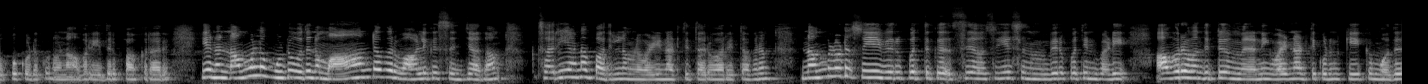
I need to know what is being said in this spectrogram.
ஒப்பு கொடுக்கணும்னு அவர் எதிர்பார்க்குறாரு. ஏன்னா நம்மளை முழுவதும் நம்ம ஆண்டவர் வாழுகை செஞ்சாதான் சரியான பாதையில் நம்மளை வழி நடத்தி தருவாரே தவிர நம்மளோட சுய விருப்பத்துக்கு சு- சுய விருப்பத்தின்படி அவரை வந்துட்டு நீங்கள் நீங்க வழிநடத்தி கொடுன்னு கேட்கும்போது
